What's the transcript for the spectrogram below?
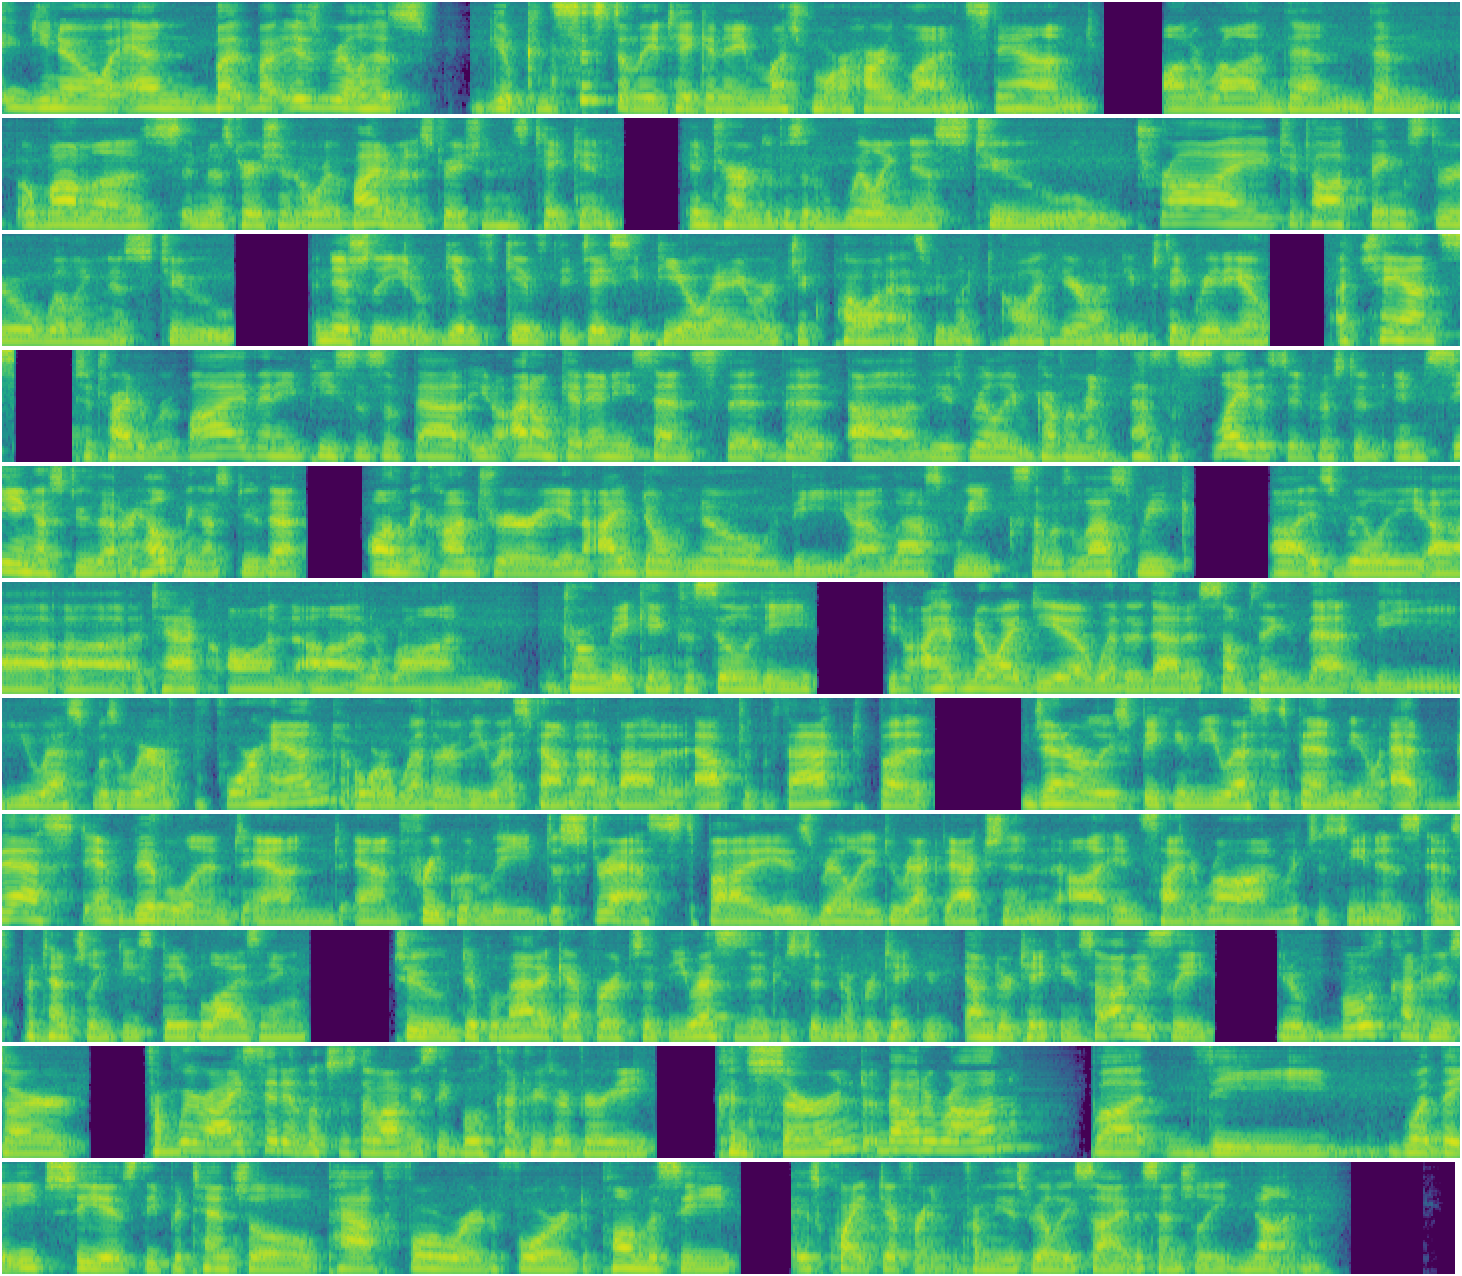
You know, and but but Israel has you know consistently taken a much more hardline stand on Iran than than Obama's administration or the Biden administration has taken in terms of a sort of willingness to try to talk things through, a willingness to initially, you know, give give the JCPOA or JCPOA, as we like to call it here on Deep State Radio, a chance to try to revive any pieces of that. You know, I don't get any sense that that uh, the Israeli government has the slightest interest in, in seeing us do that or helping us do that. On the contrary, and I don't know the uh, last week, so was it last week, uh, Israeli uh, uh, attack on uh, an Iran drone making facility you know, I have no idea whether that is something that the US was aware of beforehand or whether the US found out about it after the fact. But generally speaking, the US has been, you know, at best ambivalent and and frequently distressed by Israeli direct action uh, inside Iran, which is seen as as potentially destabilizing to diplomatic efforts that the US is interested in overtaking undertaking. So obviously, you know, both countries are from where I sit, it looks as though obviously both countries are very concerned about Iran, but the what they each see as the potential path forward for diplomacy is quite different from the Israeli side. Essentially, none.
